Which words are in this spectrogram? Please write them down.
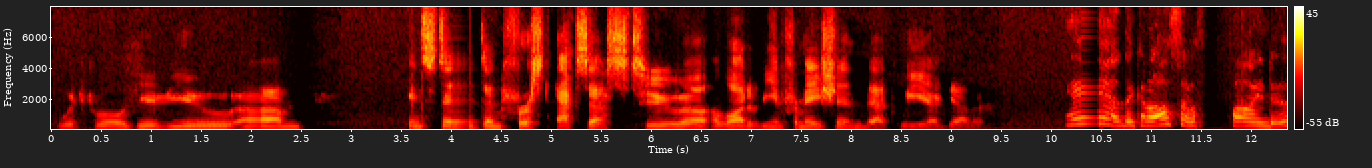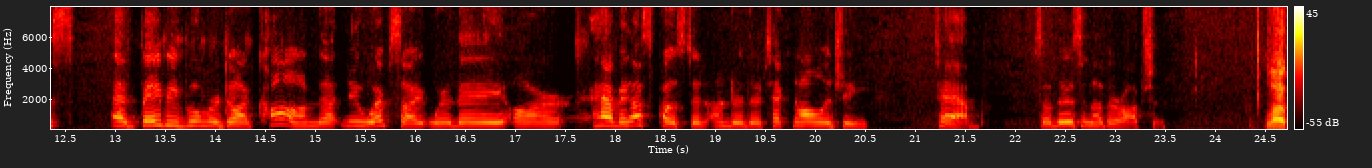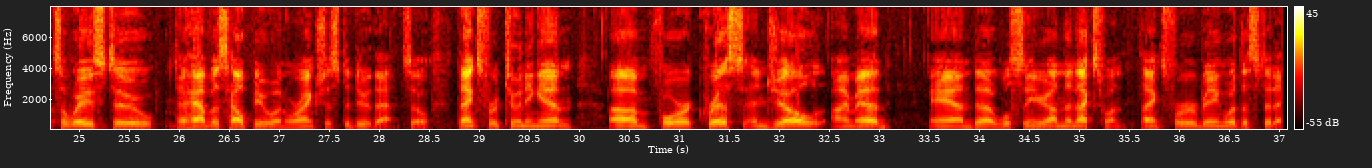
which will give you um, instant and first access to uh, a lot of the information that we uh, gather. And they can also find us at babyboomer.com, that new website where they are having us posted under their technology tab. So there's another option. Lots of ways to to have us help you, and we're anxious to do that. So thanks for tuning in. Um, for Chris and Jill, I'm Ed, and uh, we'll see you on the next one. Thanks for being with us today.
